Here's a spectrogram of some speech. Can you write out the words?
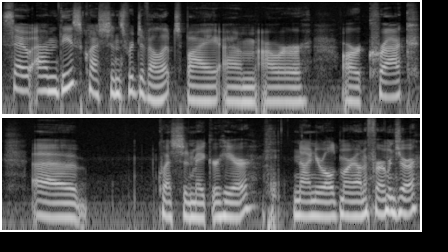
So um, these questions were developed by um, our our crack. Uh, Question maker here, nine-year-old Mariana Furminger,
